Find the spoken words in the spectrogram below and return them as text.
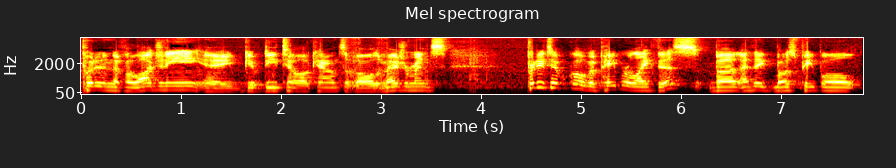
put it in the phylogeny. They give detailed accounts of all the measurements. Pretty typical of a paper like this, but I think most people,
